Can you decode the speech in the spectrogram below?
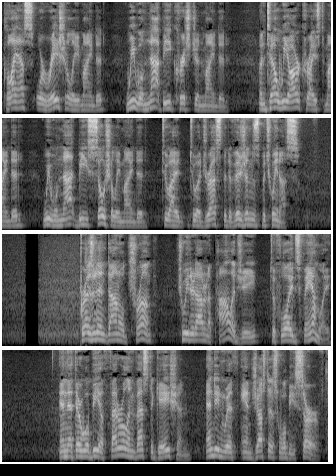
class, or racially minded, we will not be Christian minded. Until we are Christ minded, we will not be socially minded to, I, to address the divisions between us. President Donald Trump tweeted out an apology to Floyd's family and that there will be a federal investigation ending with and justice will be served.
